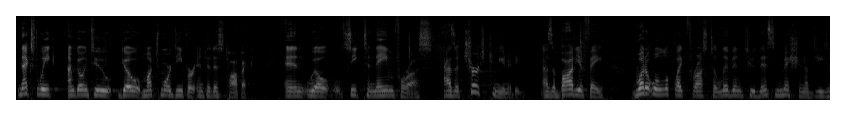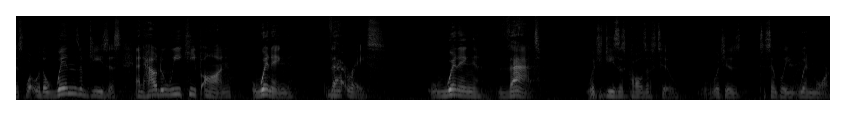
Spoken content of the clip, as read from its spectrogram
Next week, I'm going to go much more deeper into this topic and will seek to name for us as a church community, as a body of faith, what it will look like for us to live into this mission of Jesus. What were the wins of Jesus, and how do we keep on winning that race, winning that which Jesus calls us to, which is to simply win more.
